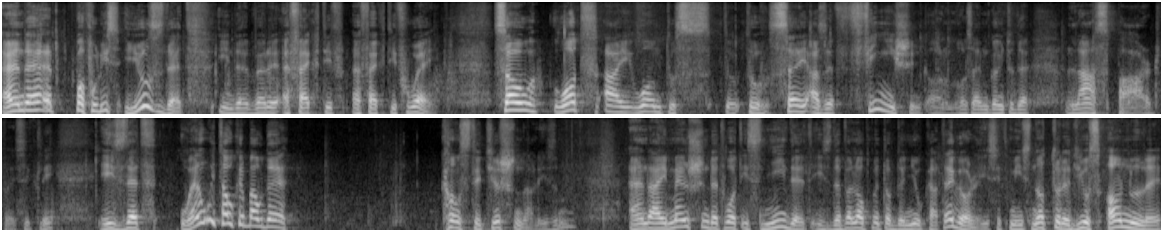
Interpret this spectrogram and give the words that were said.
And uh, populists use that in a very effective, effective way. So what I want to, to, to, say as a finishing almost, I'm going to the last part basically, is that when we talk about the constitutionalism, and I mentioned that what is needed is development of the new categories. It means not to reduce only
